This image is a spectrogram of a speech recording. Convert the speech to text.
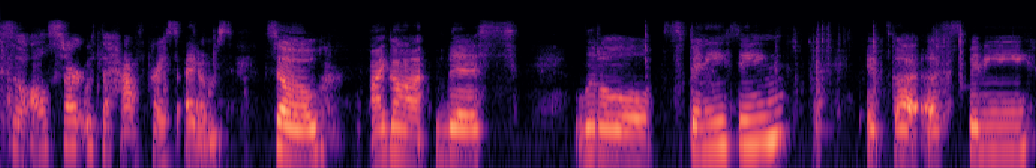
so I'll start with the half price items. So I got this little spinny thing. It's got a spinny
